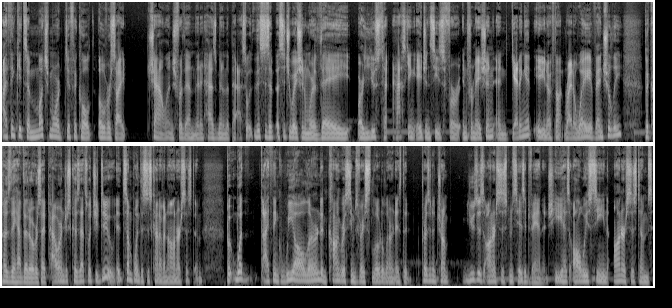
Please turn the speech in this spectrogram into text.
I think it's a much more difficult oversight challenge for them than it has been in the past. So this is a, a, situation where they are used to asking agencies for information and getting it, you know, if not right away, eventually, because they have that oversight power and just because that's what you do. At some point, this is kind of an honor system. But what I think we all learned, and Congress seems very slow to learn, is that President Trump uses honor systems his advantage. He has always seen honor systems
